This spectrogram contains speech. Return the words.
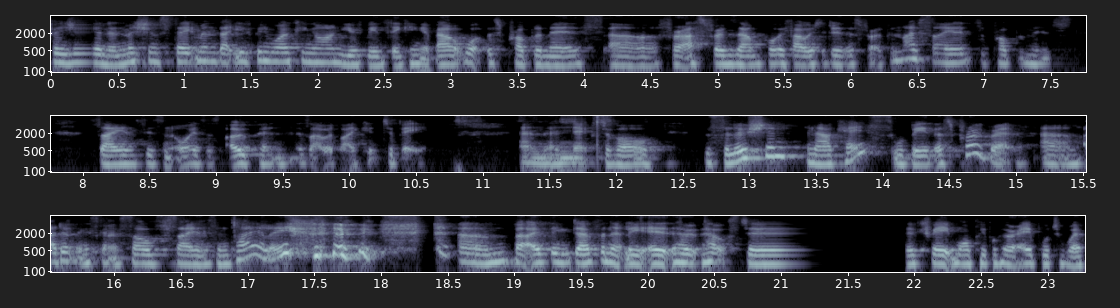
vision and mission statement that you've been working on, you've been thinking about what this problem is. Uh, for us, for example, if I were to do this for Open Life Science, the problem is science isn't always as open as I would like it to be. And then next of all, the solution in our case will be this program. Um, I don't think it's going to solve science entirely, um, but I think definitely it helps to create more people who are able to work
